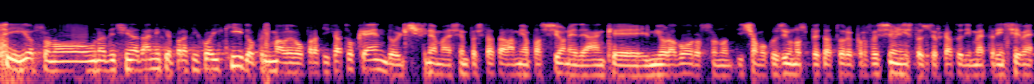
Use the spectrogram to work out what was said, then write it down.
Sì, io sono una decina d'anni che pratico Aikido, prima avevo praticato Kendo, il cinema è sempre stata la mia passione ed è anche il mio lavoro, sono diciamo così uno spettatore professionista, ho cercato di mettere insieme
